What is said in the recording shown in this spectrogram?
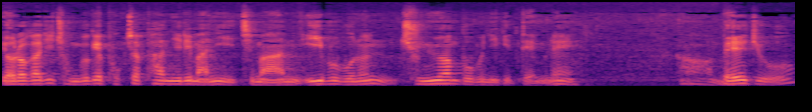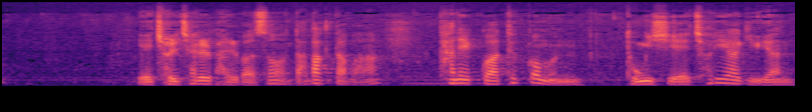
여러 가지 전국에 복잡한 일이 많이 있지만 이 부분은 중요한 부분이기 때문에 어, 매주 예, 절차를 밟아서 따박따박 탄핵과 특검은 동시에 처리하기 위한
